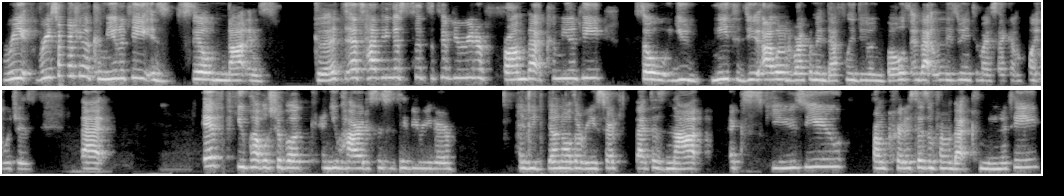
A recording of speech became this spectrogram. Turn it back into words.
re- researching a community is still not as good as having a sensitivity reader from that community. So you need to do. I would recommend definitely doing both, and that leads me into my second point, which is that if you publish a book and you hired a sensitivity reader, have you done all the research? That does not excuse you from criticism from that community.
